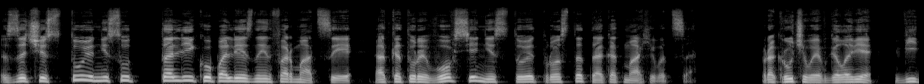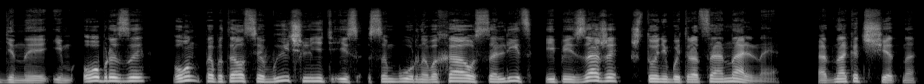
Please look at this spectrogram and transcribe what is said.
зачастую несут талику полезной информации, от которой вовсе не стоит просто так отмахиваться. Прокручивая в голове виденные им образы, он попытался вычленить из сумбурного хаоса лиц и пейзажей что-нибудь рациональное. Однако тщетно.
